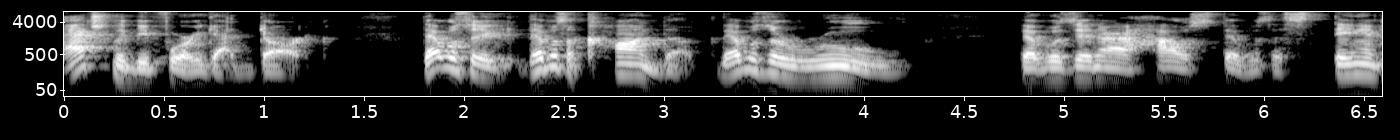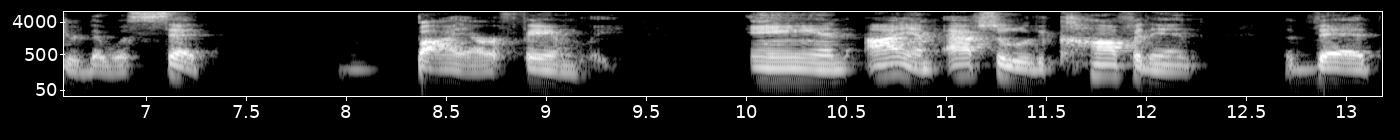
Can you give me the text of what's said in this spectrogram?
actually before it got dark. That was a that was a conduct. That was a rule that was in our house. That was a standard that was set by our family. And I am absolutely confident that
